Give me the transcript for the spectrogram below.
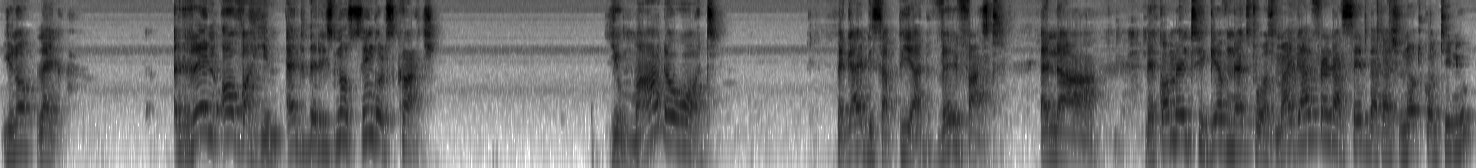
you know, like ran over him and there is no single scratch? You mad or what? The guy disappeared very fast. And uh, the comment he gave next was, My girlfriend has said that I should not continue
